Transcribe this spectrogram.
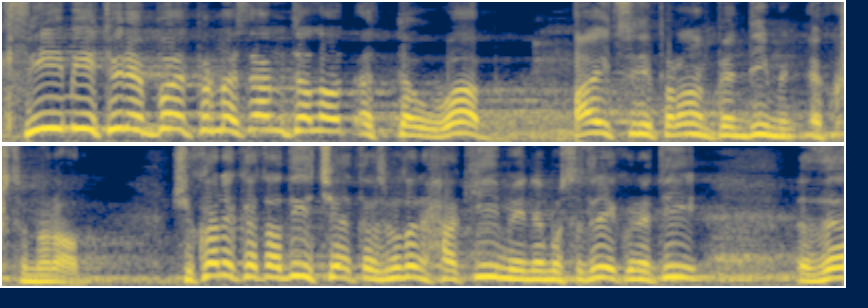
Kthimi i tyre bëhet përmes emnit të Allahut Et-Tewab, ai i cili pranon pendimin e kështu me radhë. Shikone këtë hadith që e transmeton Hakimi në Mustedrekun e tij dhe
